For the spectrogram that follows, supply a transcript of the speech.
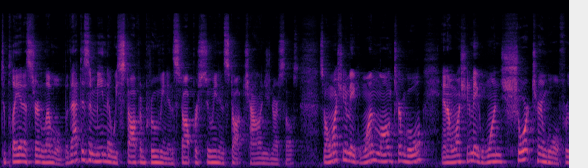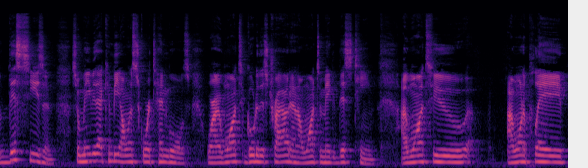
to play at a certain level, but that doesn't mean that we stop improving and stop pursuing and stop challenging ourselves. So I want you to make one long-term goal and I want you to make one short-term goal for this season. So maybe that can be I want to score 10 goals or I want to go to this tryout and I want to make this team. I want to I want to play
